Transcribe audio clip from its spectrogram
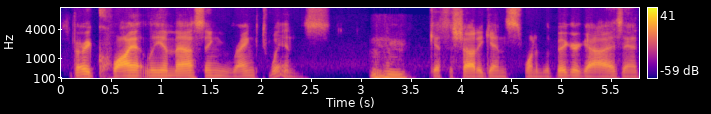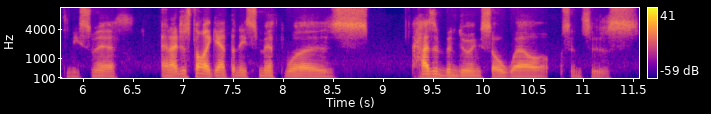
He's very quietly amassing ranked wins. Mm-hmm. Gets a shot against one of the bigger guys, Anthony Smith, and I just felt like Anthony Smith was hasn't been doing so well since his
